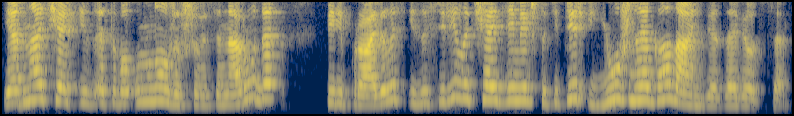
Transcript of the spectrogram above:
И одна часть из этого умножившегося народа переправилась и заселила часть земель, что теперь Южная Голландия зовется,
